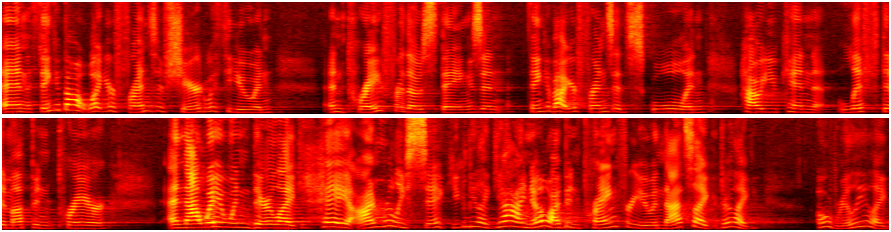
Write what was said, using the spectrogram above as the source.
And think about what your friends have shared with you and, and pray for those things. And Think about your friends at school and how you can lift them up in prayer. And that way, when they're like, hey, I'm really sick, you can be like, yeah, I know, I've been praying for you. And that's like, they're like, oh, really? Like,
